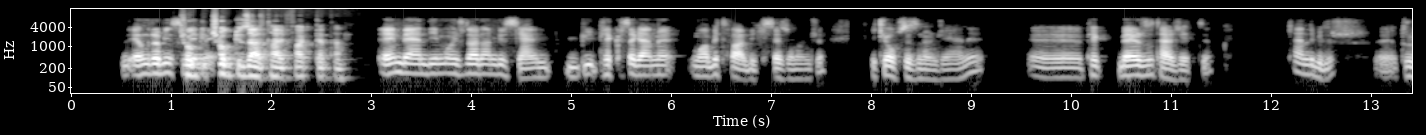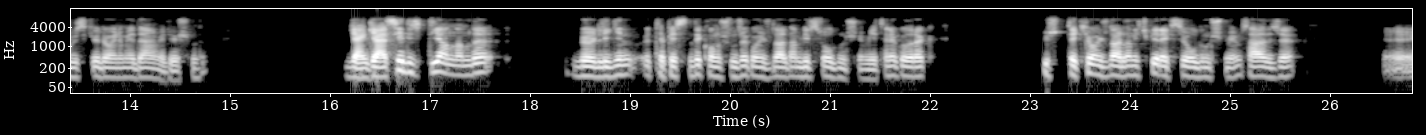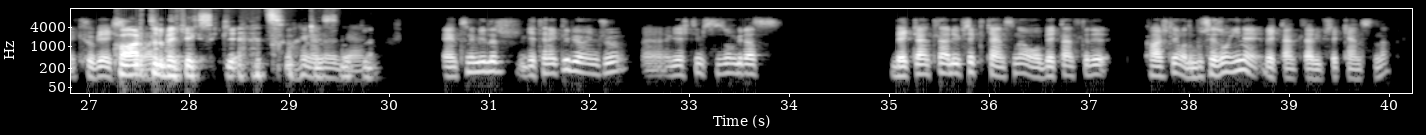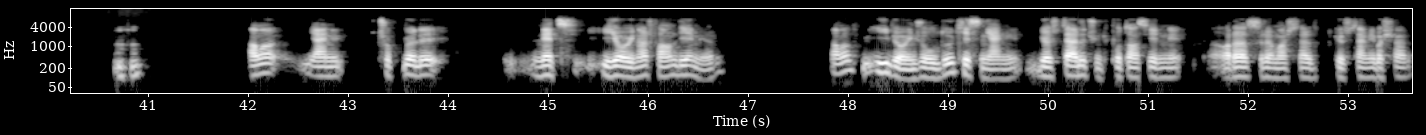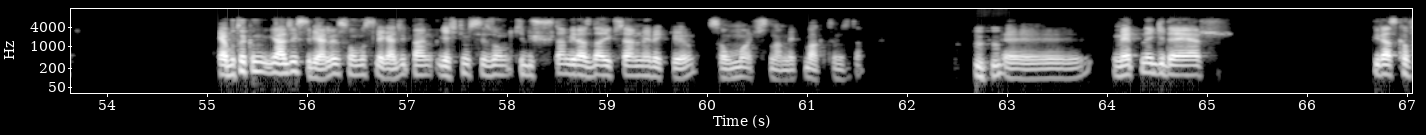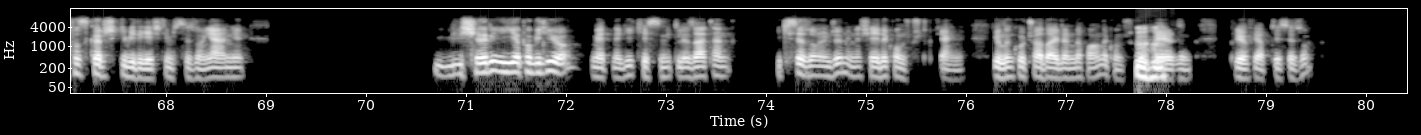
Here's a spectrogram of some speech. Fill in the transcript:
Allen Robinson benim çok çok güzel tayfa hakikaten. en beğendiğim oyunculardan birisi. Yani bir Packers'a gelme muhabbeti vardı iki sezon önce. İki offseason önce yani. Ee, pek Bears'ı tercih etti. Kendi bilir. Ee, Trubisky ile oynamaya devam ediyor şimdi. Yani gelseydi ciddi anlamda böyle ligin tepesinde konuşulacak oyunculardan birisi olduğunu düşünüyorum. Yetenek olarak üstteki oyunculardan hiçbir eksiği olduğunu düşünmüyorum. Sadece e, QB eksikliği var. Quarterback eksikliği. Evet. Aynen öyle yani. Anthony Miller yetenekli bir oyuncu. Ee, geçtiğimiz sezon biraz beklentiler yüksekti kendisine ama o beklentileri karşılayamadı. Bu sezon yine beklentiler yüksek kendisinden. Hı hı. Ama yani çok böyle net iyi oynar falan diyemiyorum. Ama iyi bir oyuncu olduğu kesin yani gösterdi çünkü potansiyelini ara sıra maçlarda göstermeyi başardı. Ya bu takım gelecekse bir yerlere savunmasıyla gelecek. Ben geçtiğimiz sezonki düşüşten biraz daha yükselmeyi bekliyorum. Savunma açısından bak- baktığımızda. Hı hı. Ee, Matt Nagy de eğer biraz kafası karışık gibiydi geçtiğimiz sezon. Yani bir şeyleri iyi yapabiliyor Matt Nagy kesinlikle. Zaten iki sezon önce mi ne şeyde konuşmuştuk yani. Yılın koçu adaylarında falan da konuştuk. Bears'ın playoff yaptığı sezon.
